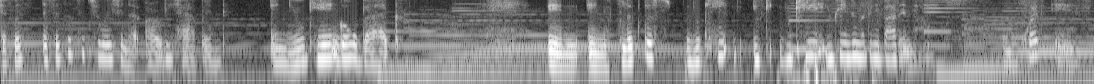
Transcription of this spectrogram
If it's if it's a situation that already happened and you can't go back and and flip this, you can't you can't you can't you can't do nothing about it now. What is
